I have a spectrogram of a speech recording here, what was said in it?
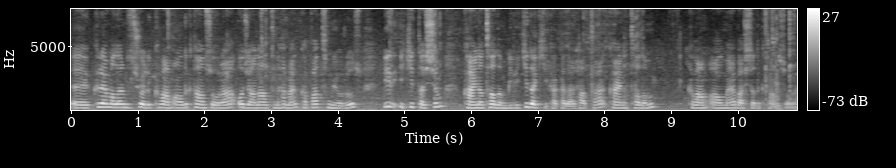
e, kremalarımızı şöyle kıvam aldıktan sonra ocağın altını hemen kapatmıyoruz. Bir iki taşım kaynatalım. Bir iki dakika kadar hatta kaynatalım. Kıvam almaya başladıktan sonra.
